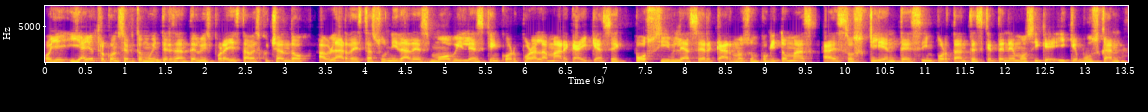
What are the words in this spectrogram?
Oye, y hay otro concepto muy interesante, Luis, por ahí estaba escuchando hablar de estas unidades móviles que incorpora la marca y que hace posible acercarnos un poquito más a esos clientes importantes que tenemos y que, y que buscan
